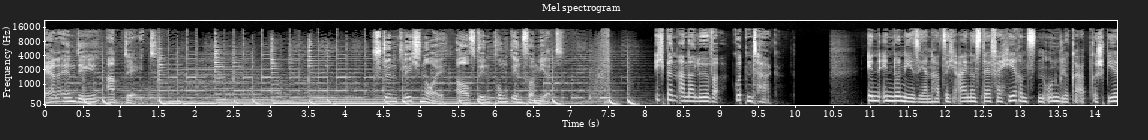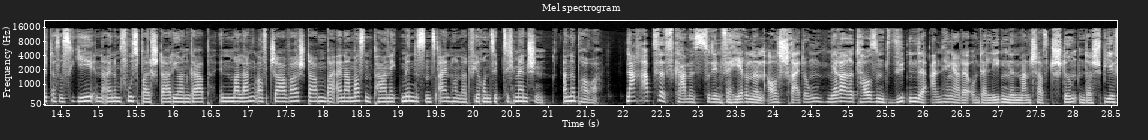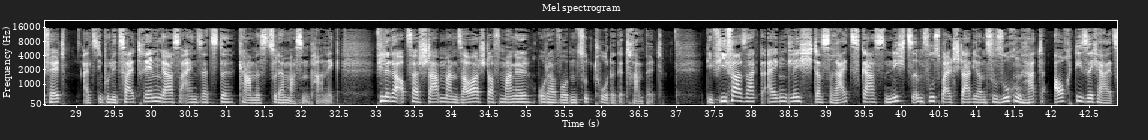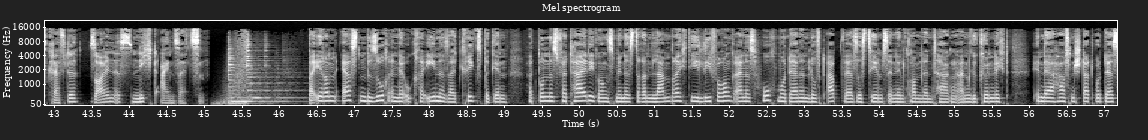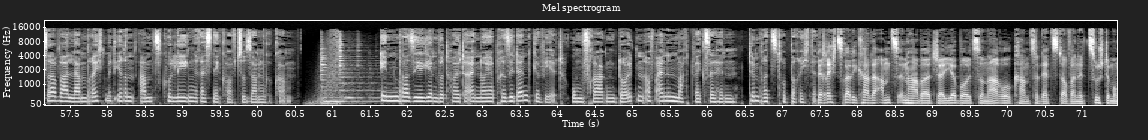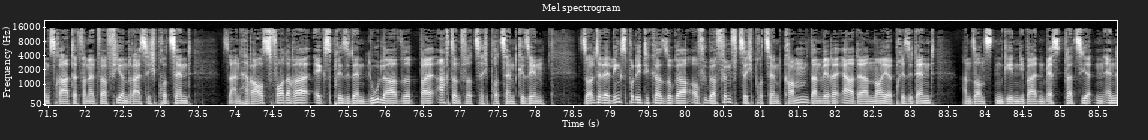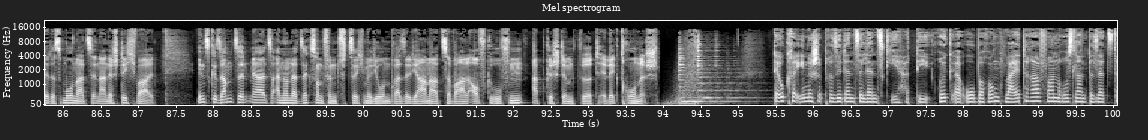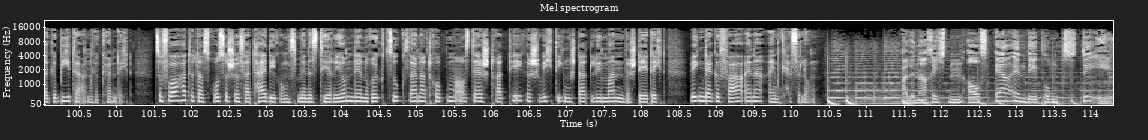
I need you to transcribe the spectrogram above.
RND Update. Stündlich neu. Auf den Punkt informiert. Ich bin Anna Löwer. Guten Tag. In Indonesien hat sich eines der verheerendsten Unglücke abgespielt, das es je in einem Fußballstadion gab. In Malang auf Java starben bei einer Massenpanik mindestens 174 Menschen. Anne Brauer. Nach Abpfiff kam es zu den verheerenden Ausschreitungen. Mehrere tausend wütende Anhänger der unterlegenen Mannschaft stürmten das Spielfeld. Als die Polizei Tränengas einsetzte, kam es zu der Massenpanik. Viele der Opfer starben an Sauerstoffmangel oder wurden zu Tode getrampelt. Die FIFA sagt eigentlich, dass Reizgas nichts im Fußballstadion zu suchen hat. Auch die Sicherheitskräfte sollen es nicht einsetzen. Bei ihrem ersten Besuch in der Ukraine seit Kriegsbeginn hat Bundesverteidigungsministerin Lambrecht die Lieferung eines hochmodernen Luftabwehrsystems in den kommenden Tagen angekündigt. In der Hafenstadt Odessa war Lambrecht mit ihren Amtskollegen Resnikow zusammengekommen. In Brasilien wird heute ein neuer Präsident gewählt. Umfragen deuten auf einen Machtwechsel hin. Tim Britztrup berichtet. Der rechtsradikale Amtsinhaber Jair Bolsonaro kam zuletzt auf eine Zustimmungsrate von etwa 34 Prozent. Sein Herausforderer, Ex-Präsident Lula, wird bei 48 Prozent gesehen. Sollte der Linkspolitiker sogar auf über 50 Prozent kommen, dann wäre er der neue Präsident. Ansonsten gehen die beiden Bestplatzierten Ende des Monats in eine Stichwahl. Insgesamt sind mehr als 156 Millionen Brasilianer zur Wahl aufgerufen. Abgestimmt wird elektronisch. Der ukrainische Präsident Zelensky hat die Rückeroberung weiterer von Russland besetzter Gebiete angekündigt. Zuvor hatte das russische Verteidigungsministerium den Rückzug seiner Truppen aus der strategisch wichtigen Stadt Lyman bestätigt, wegen der Gefahr einer Einkesselung. Alle Nachrichten auf rnd.de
